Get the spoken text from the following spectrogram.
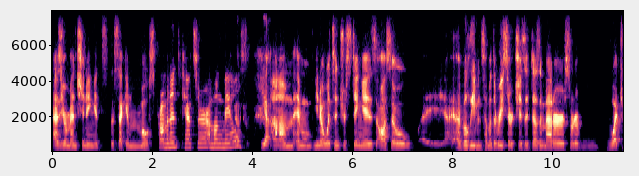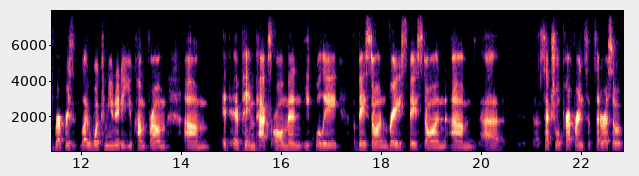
as you're mentioning, it's the second most prominent cancer among males. Yeah. Um, and you know what's interesting is also, I, I, believe in some of the research is it doesn't matter sort of what represent like what community you come from. Um, it, it, impacts all men equally based on race, based on um, uh, sexual preference, et cetera. So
